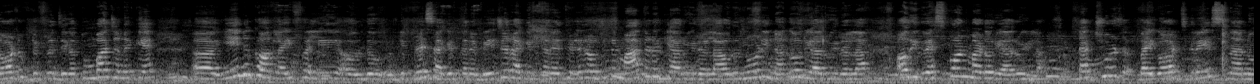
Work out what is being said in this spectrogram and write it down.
lot of difference ಈಗ ತುಂಬಾ ಜನಕ್ಕೆ ಏನಕ್ಕೆ ಅವ್ರ ಲೈಫಲ್ಲಿ ಅವ್ರದ್ದು ಡಿಪ್ರೆಸ್ ಆಗಿರ್ತಾರೆ ಬೇಜಾರಾಗಿರ್ತಾರೆ ಅಂತ ಹೇಳಿದ್ರೆ ಅವ್ರ ಜೊತೆ ಮಾತಾಡೋಕೆ ಯಾರು ಇರಲ್ಲ ಅವ್ರು ನೋಡಿ ನಗೋರು ಯಾರು ಇರಲ್ಲ ಅವ್ರಿಗೆ ರೆಸ್ಪಾಂಡ್ ಮಾಡೋರು ಯಾರು ಇಲ್ಲ. Touch wood by God's grace ನಾನು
